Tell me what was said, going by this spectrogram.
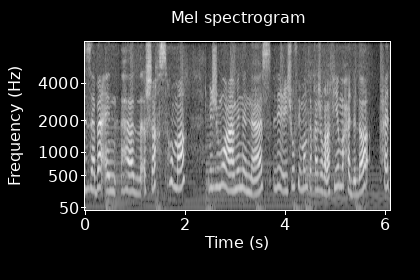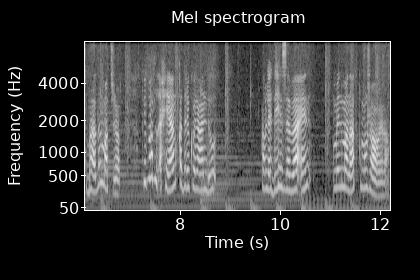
زبائن هذا الشخص هما مجموعة من الناس اللي يعيشوا في منطقة جغرافية محددة تحيط بهذا المتجر. في بعض الأحيان قد يكون عنده أو لديه زبائن من مناطق مجاورة.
